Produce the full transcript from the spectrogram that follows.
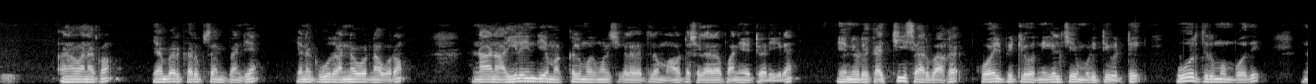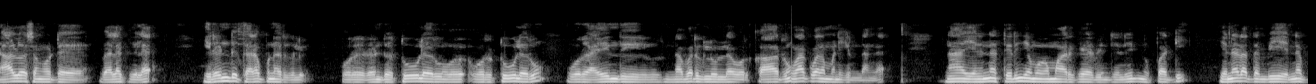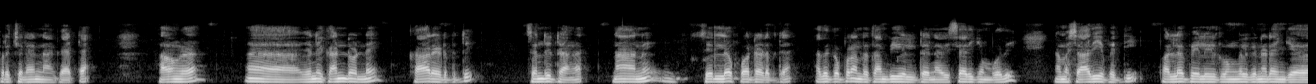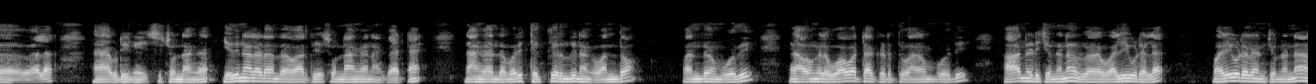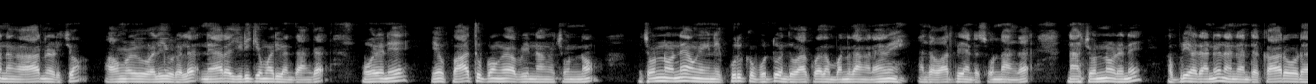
ஆ வணக்கம். என் பேர் கருப்புசாமி பாண்டியன். எனக்கு ஊர் அன்னபூர்ணாபுரம். நான் அகில இந்திய மக்கள் மறுமலர்ச்சி கழகத்தில் மாவட்ட செயலராக பணியாற்றி வருகிறேன். என்னுடைய கட்சி சார்பாக கோயில்பேட்டில் ஒரு நிகழ்ச்சியை முடித்துவிட்டு ஊர் திரும்பும்போது நால்வசங்கோட்டை விளக்கில் இரண்டு தரப்பினர்கள் ஒரு ரெண்டு டூ வீலரும் ஒரு டூ வீலரும் ஒரு ஐந்து நபர்கள் உள்ள ஒரு காரும் வாக்குவாதம் பண்ணிக்கிட்டு இருந்தாங்க. நான் என்ன தெரிஞ்ச முகமாக இருக்கேன் அப்படின்னு சொல்லி நுப்பாட்டி என்னடா தம்பி என்ன பிரச்சனைன்னு நான் கேட்டேன். அவங்க என்னை கண்டோடனே காரை எடுத்துகிட்டு சென்றுட்டாங்க. நான் செல்லில் ஃபோட்டோ எடுத்துட்டேன். அதுக்கப்புறம் அந்த தம்பிகள்கிட்ட நான் விசாரிக்கும் போது நம்ம சாதியை பற்றி பள்ளப்பயிலுக்கு உங்களுக்கு என்னடா இங்கே வேலை? அப்படின்னு சொன்னாங்க. எதனாலடா அந்த வார்த்தையை சொன்னாங்க நான் கேட்டேன். நாங்கள் அந்த மாதிரி தெற்கிருந்து நாங்கள் வந்தோம். வந்தபோது அவங்கள ஓவர்டேக் எடுத்து வரும்போது ஹார்ன் நடிச்சிருந்தோன்னா வ- வழி விடலை. வழி விடலைன்னு சொன்னோன்னா நாங்கள் ஹார்ன் அடித்தோம் அவங்களுக்கு வழி விடலை. நேராக இடிக்க மாதிரி வந்தாங்க. உடனே ஏன் பார்த்து போங்க அப்படின்னு நாங்கள் சொன்னோம். சொன்னோடனே அவங்க என்னை குறுக்க போட்டு வந்து வாக்குவாதம் பண்ணுதாங்கண்ணே அந்த வார்த்தையை என்கிட்ட சொன்னாங்க. நான் சொன்ன உடனே அப்படியாடான்னு நான் அந்த காரோட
